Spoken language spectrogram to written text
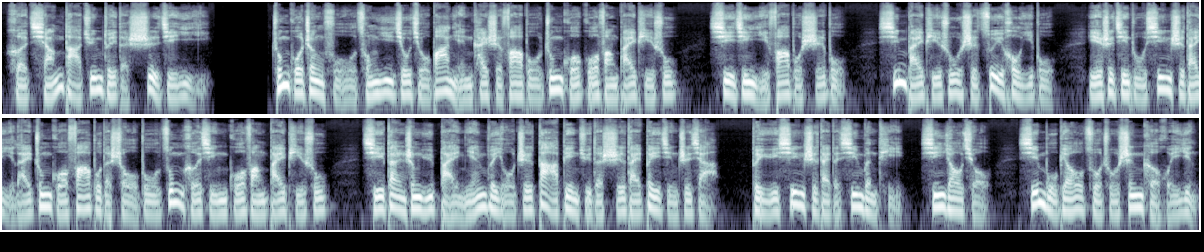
和强大军队的世界意义。中国政府从一九九八年开始发布中国国防白皮书，迄今已发布十部。新白皮书是最后一部，也是进入新时代以来中国发布的首部综合型国防白皮书。其诞生于百年未有之大变局的时代背景之下，对于新时代的新问题、新要求、新目标作出深刻回应。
